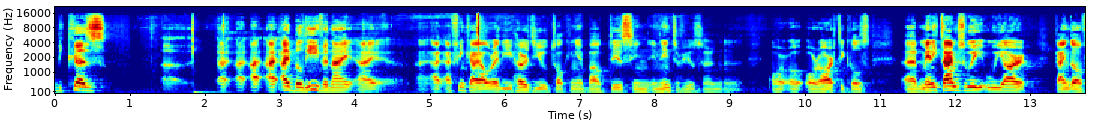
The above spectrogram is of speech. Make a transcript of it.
because uh, I, I, I believe and I, I I, think I already heard you talking about this in, in interviews or, or, or, or articles. Uh, many times we, we are kind of,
